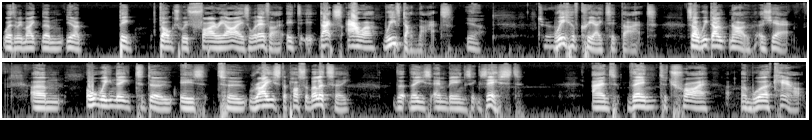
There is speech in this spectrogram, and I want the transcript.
whether we make them, you know, big dogs with fiery eyes or whatever. It, it that's our. We've done that. yeah. True. We have created that. So we don't know as yet. Um, all we need to do is to raise the possibility that these n beings exist and then to try and work out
